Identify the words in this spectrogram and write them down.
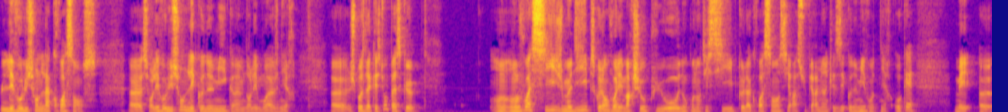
l'évolution de la croissance? Euh, sur l'évolution de l'économie quand même dans les mois à venir. Euh, je pose la question parce que on, le voit si, je me dis, parce que là on voit les marchés au plus haut, donc on anticipe que la croissance ira super bien, que les économies vont tenir. Ok, mais euh,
